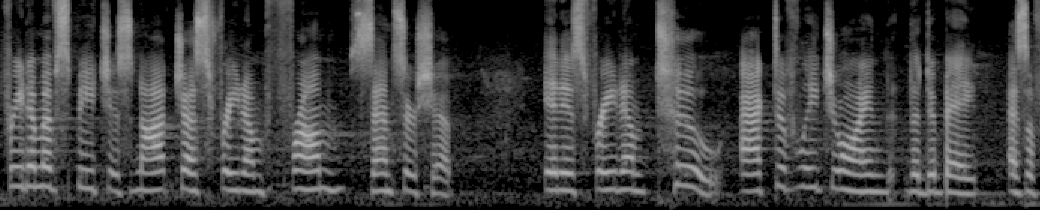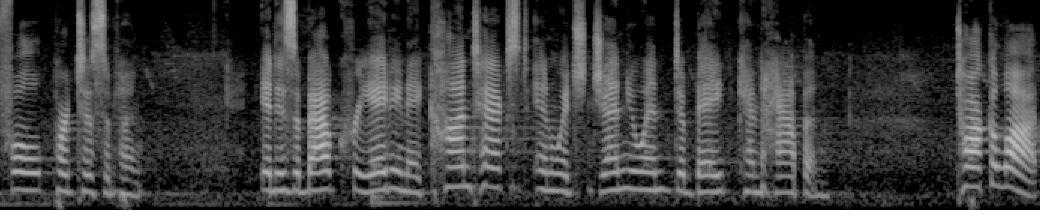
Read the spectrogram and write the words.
Freedom of speech is not just freedom from censorship, it is freedom to actively join the debate as a full participant. It is about creating a context in which genuine debate can happen. Talk a lot,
